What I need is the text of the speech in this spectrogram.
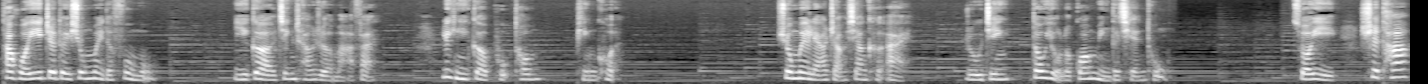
他回忆这对兄妹的父母。一个经常惹麻烦，另一个普通贫困。兄妹俩长相可爱，如今都有了光明的前途。所以是他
